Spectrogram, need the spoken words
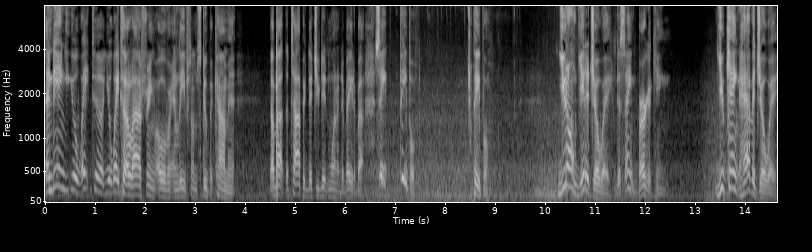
And then you'll wait till you'll wait till the live stream over and leave some stupid comment about the topic that you didn't want to debate about. See, people, people, you don't get it your way. This ain't Burger King. You can't have it your way.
